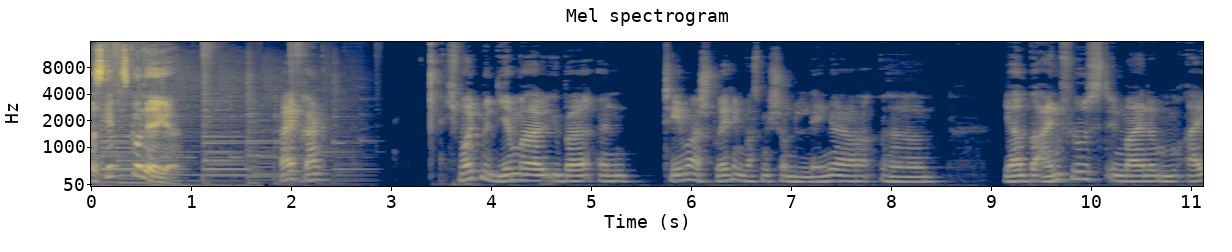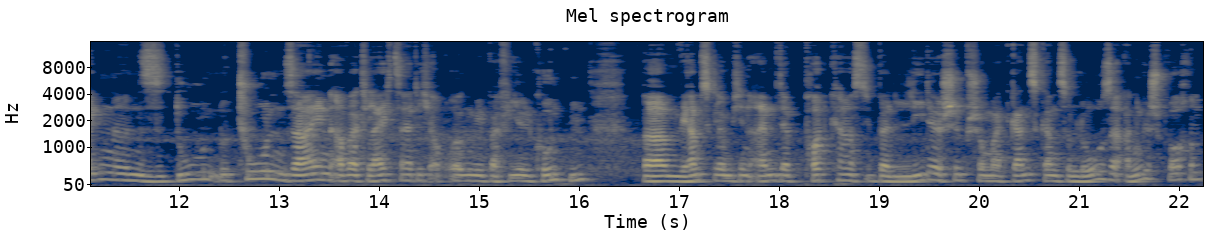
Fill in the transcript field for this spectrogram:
Was gibt's, Kollege? Hi, Frank. Ich wollte mit dir mal über ein Thema sprechen, was mich schon länger äh, ja, beeinflusst in meinem eigenen Tun, Sein, aber gleichzeitig auch irgendwie bei vielen Kunden. Ähm, wir haben es, glaube ich, in einem der Podcasts über Leadership schon mal ganz, ganz lose angesprochen.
